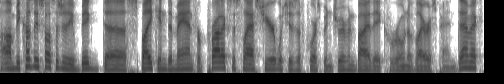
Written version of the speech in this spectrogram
Um, because they saw such a big uh, spike in demand for products this last year, which has of course been driven by the coronavirus pandemic,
